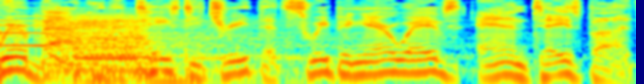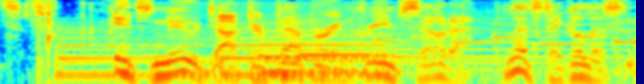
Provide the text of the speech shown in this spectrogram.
We're back with a tasty treat that's sweeping airwaves and taste buds. It's new Dr. Pepper and Cream Soda. Let's take a listen.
